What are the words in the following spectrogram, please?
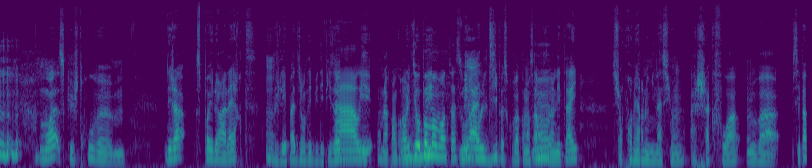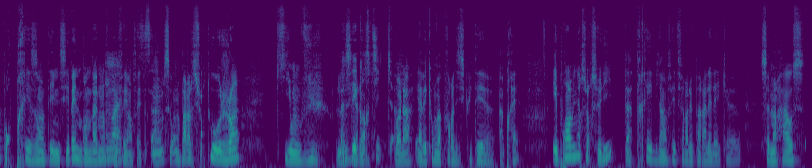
moi, ce que je trouve. euh, déjà, spoiler alerte, Mm. je ne l'ai pas dit en début d'épisode. Ah oui. Et on n'a pas encore On le dit au bon moment, de toute façon. Mais Ouais. on le dit parce qu'on va commencer à rentrer Mm. dans les détails. Sur première nomination, à chaque fois, on va. C'est pas pour présenter, une- c'est pas une bande d'annonce qu'on fait en fait. On, parle surtout aux gens qui ont vu la On série. décortique. Voilà, et avec qui on va pouvoir discuter euh, après. Et pour en venir sur ce lit, tu as très bien fait de faire le parallèle avec euh, Summer House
